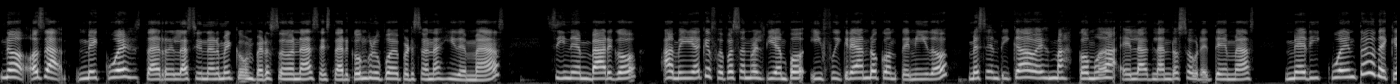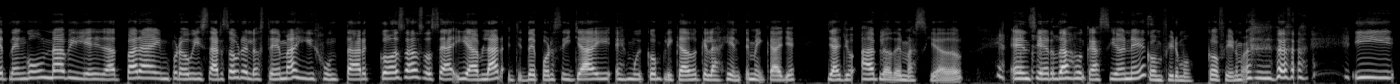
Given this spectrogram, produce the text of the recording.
No, o sea, me cuesta relacionarme con personas, estar con grupo de personas y demás. Sin embargo, a medida que fue pasando el tiempo y fui creando contenido, me sentí cada vez más cómoda el hablando sobre temas. Me di cuenta de que tengo una habilidad para improvisar sobre los temas y juntar cosas, o sea, y hablar. De por sí ya es muy complicado que la gente me calle, ya yo hablo demasiado en ciertas ocasiones. Confirmo. Confirmo. y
